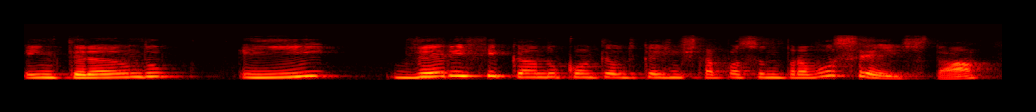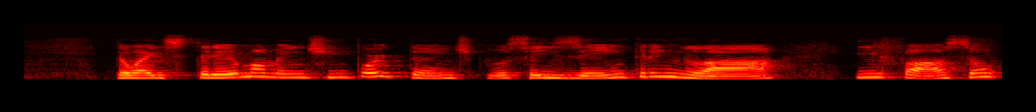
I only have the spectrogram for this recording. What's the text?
entrando e verificando o conteúdo que a gente está passando para vocês, tá? Então é extremamente importante que vocês entrem lá e façam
